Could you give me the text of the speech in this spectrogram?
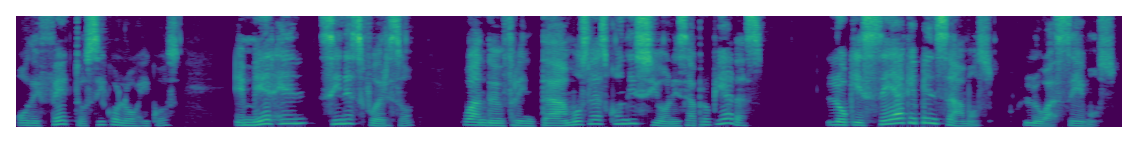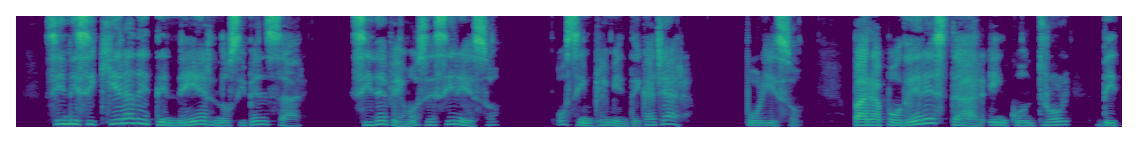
o defectos psicológicos emergen sin esfuerzo cuando enfrentamos las condiciones apropiadas. Lo que sea que pensamos lo hacemos, sin ni siquiera detenernos y pensar si debemos decir eso o simplemente callar. Por eso, para poder estar en control de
